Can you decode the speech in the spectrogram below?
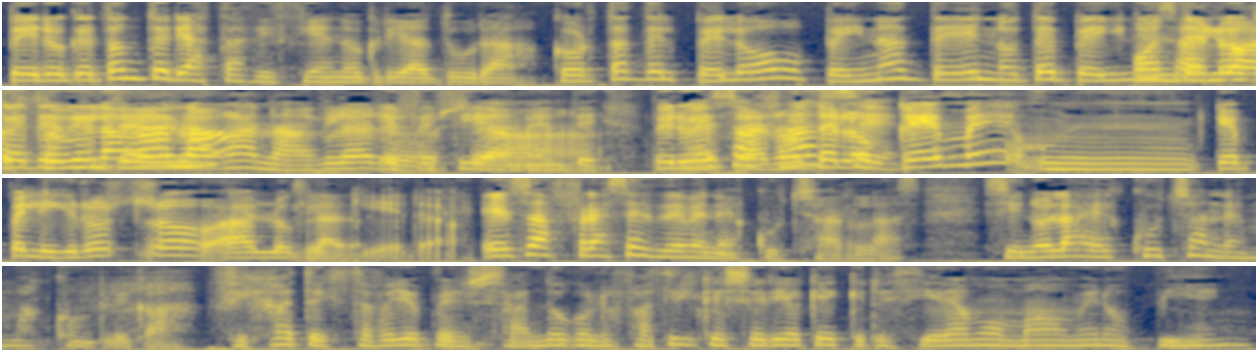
pero qué tontería estás diciendo, criatura. Córtate el pelo, peínate, no te peines, haz Póntelo lo que te dé la gana. claro. o Efectivamente. sea, pero esa frase, no te lo queme, mm, qué peligroso, haz lo Claro. que quiera. esas frases deben escucharlas. Si no las escuchan es más complicado. Fíjate, estaba yo pensando con lo fácil que sería que creciéramos más o menos bien.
